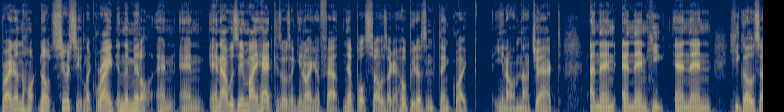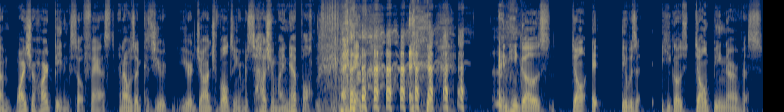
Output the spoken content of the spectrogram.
right on the heart. No, seriously, like right in the middle. And and and I was in my head because I was like, you know, I got fat nipples, so I was like, I hope he doesn't think like, you know, I'm not jacked. And then and then he and then he goes, um, why is your heart beating so fast? And I was like, because you're you're John Travolta, you're massaging my nipple. And, and he goes, don't. It, it was. He goes, don't be nervous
